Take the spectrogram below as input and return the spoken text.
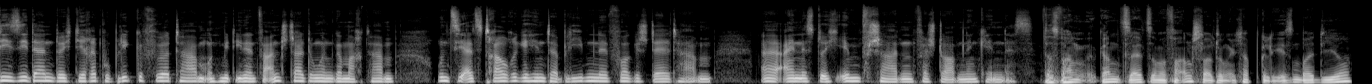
die sie dann durch die Republik geführt haben und mit ihnen Veranstaltungen gemacht haben und sie als traurige Hinterbliebene vorgestellt haben, äh, eines durch Impfschaden verstorbenen Kindes. Das waren ganz seltsame Veranstaltungen. Ich habe gelesen bei dir,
